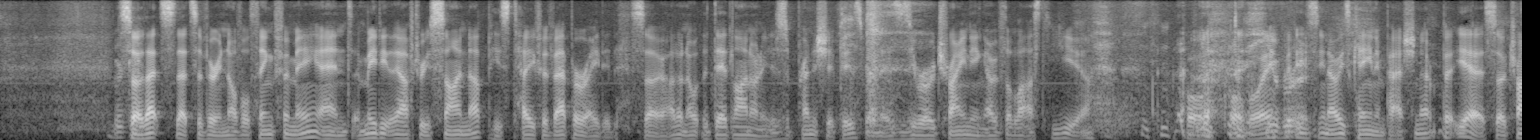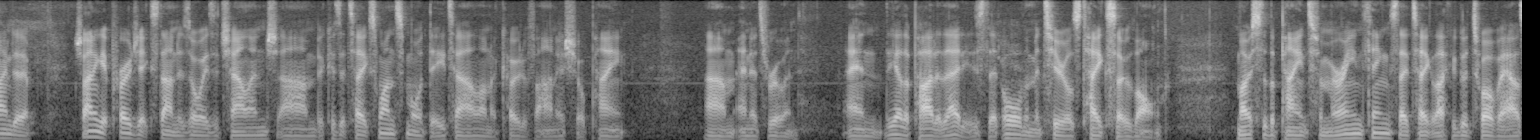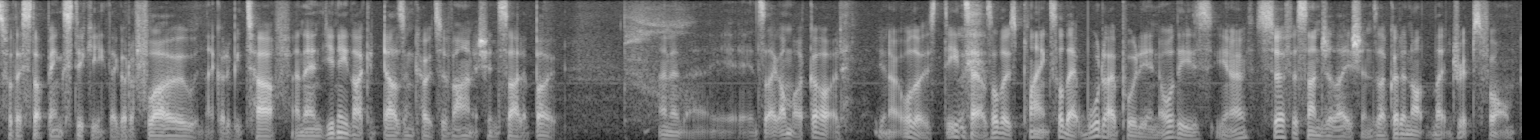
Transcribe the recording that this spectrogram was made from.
So that's that's a very novel thing for me. And immediately after he signed up, his TAFE evaporated. So I don't know what the deadline on his apprenticeship is when there's zero training over the last year. poor, poor boy. But he's you know he's keen and passionate. But yeah, so trying to trying to get projects done is always a challenge um, because it takes one small detail on a coat of varnish or paint, um, and it's ruined. And the other part of that is that all the materials take so long most of the paints for marine things they take like a good 12 hours before they stop being sticky they got to flow and they got to be tough and then you need like a dozen coats of varnish inside a boat and it, uh, it's like oh my god you know all those details all those planks all that wood i put in all these you know surface undulations i've got to not let drips form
